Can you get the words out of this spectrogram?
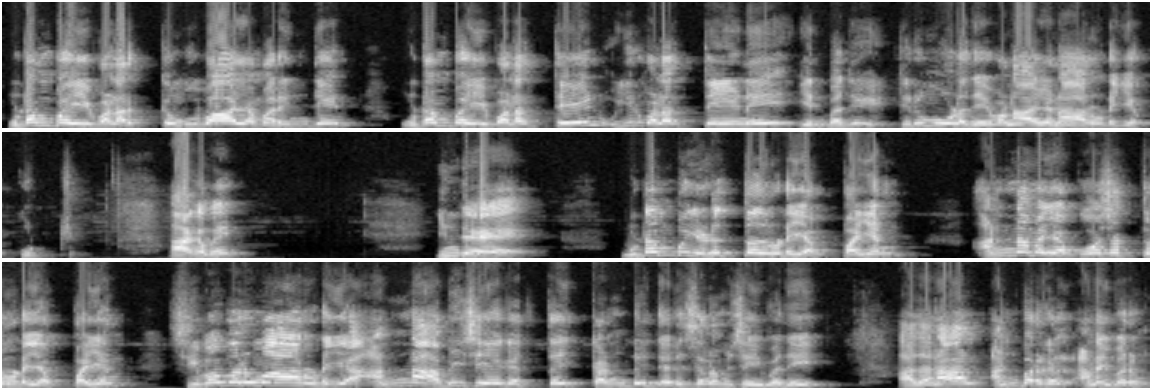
உடம்பை வளர்க்கும் உபாயம் அறிந்தேன் உடம்பை வளர்த்தேன் உயிர் வளர்த்தேனே என்பது திருமூல தேவநாயனாருடைய கூற்று. ஆகவே இந்த உடம்பு எடுத்ததனுடைய பயன் அன்னமய கோஷத்தினுடைய பயன் சிவபெருமானுடைய அன்ன அபிஷேகத்தை கண்டு தரிசனம் செய்வதே. அதனால் அன்பர்கள் அனைவரும்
